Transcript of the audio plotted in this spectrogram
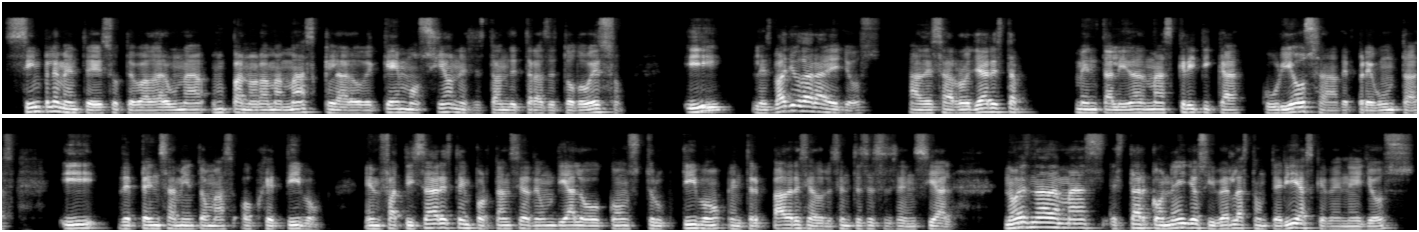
simplemente eso te va a dar una, un panorama más claro de qué emociones están detrás de todo eso. Y les va a ayudar a ellos a desarrollar esta mentalidad más crítica, curiosa de preguntas y de pensamiento más objetivo. Enfatizar esta importancia de un diálogo constructivo entre padres y adolescentes es esencial. No es nada más estar con ellos y ver las tonterías que ven ellos,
